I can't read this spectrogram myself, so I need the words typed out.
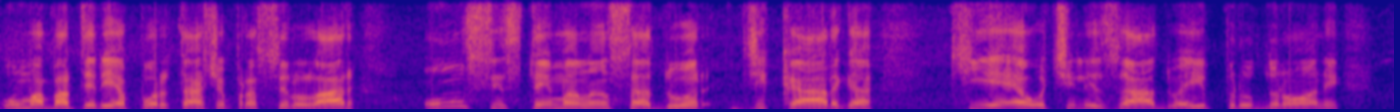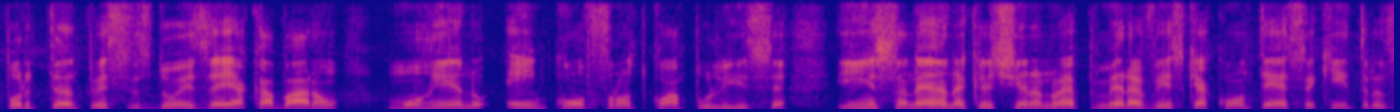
uma bateria portátil para celular, um sistema lançador de carga que é utilizado aí para o drone, portanto esses dois aí acabaram morrendo em confronto com a polícia. E isso, né, Ana Cristina, não é a primeira vez que acontece aqui em Três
